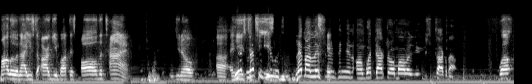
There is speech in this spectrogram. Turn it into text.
Malu and I used to argue about this all the time. You know, uh, and he Let, used to let, tease. viewers- let my listeners in on what Dr. O'Malley used to talk about. Well,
